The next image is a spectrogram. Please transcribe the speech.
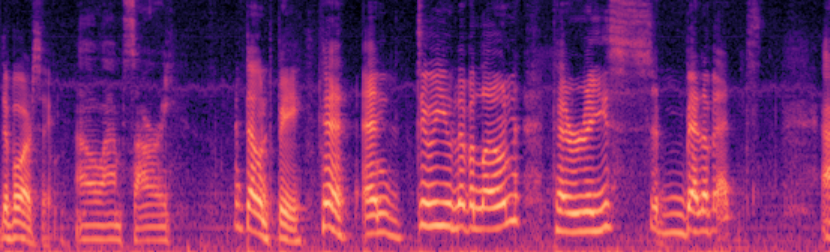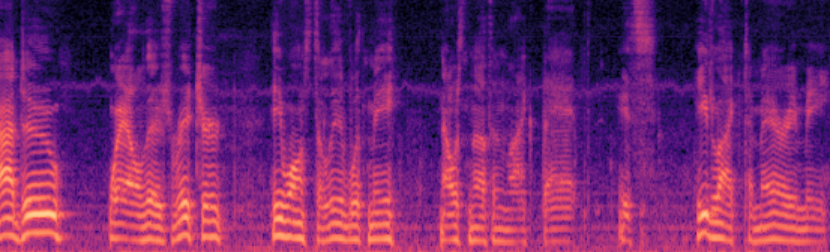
divorcing. Oh, I'm sorry. Don't be. and do you live alone, Therese Belivet? I do. Well, there's Richard. He wants to live with me. No, it's nothing like that. It's he'd like to marry me.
